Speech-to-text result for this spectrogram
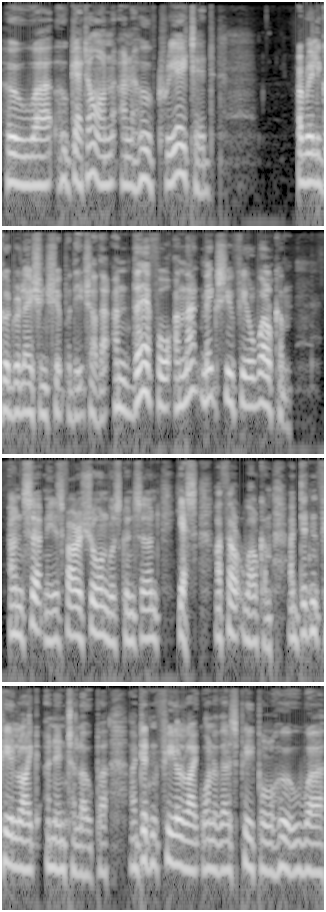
who uh, who get on and who've created a really good relationship with each other, and therefore, and that makes you feel welcome. And certainly, as far as Sean was concerned, yes, I felt welcome. I didn't feel like an interloper. I didn't feel like one of those people who uh,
